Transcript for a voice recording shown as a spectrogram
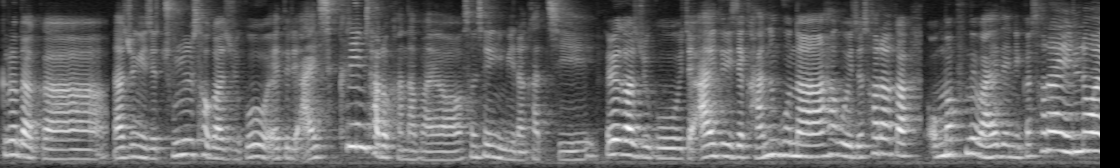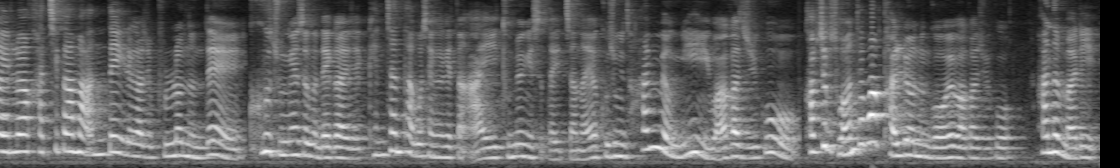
그러다가 나중에 이제 줄 서가지고 애들이 아이스크림 사러 가나 봐요. 선생님이랑 같이. 그래가지고 이제 아이들이 이제 가는구나 하고 이제 설아가 엄마 품에 와야 되니까 설아야 일로 와 일로 와 같이 가면 안 돼 이래가지고 불렀는데 그 중에서 내가 이제 괜찮다고 생각했던 아이 두 명이 있었다 있잖아요. 그 중에서 한 명이 와가지고 갑자기 저한테 막 달려오는 거예요. 와가지고 하는 말이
